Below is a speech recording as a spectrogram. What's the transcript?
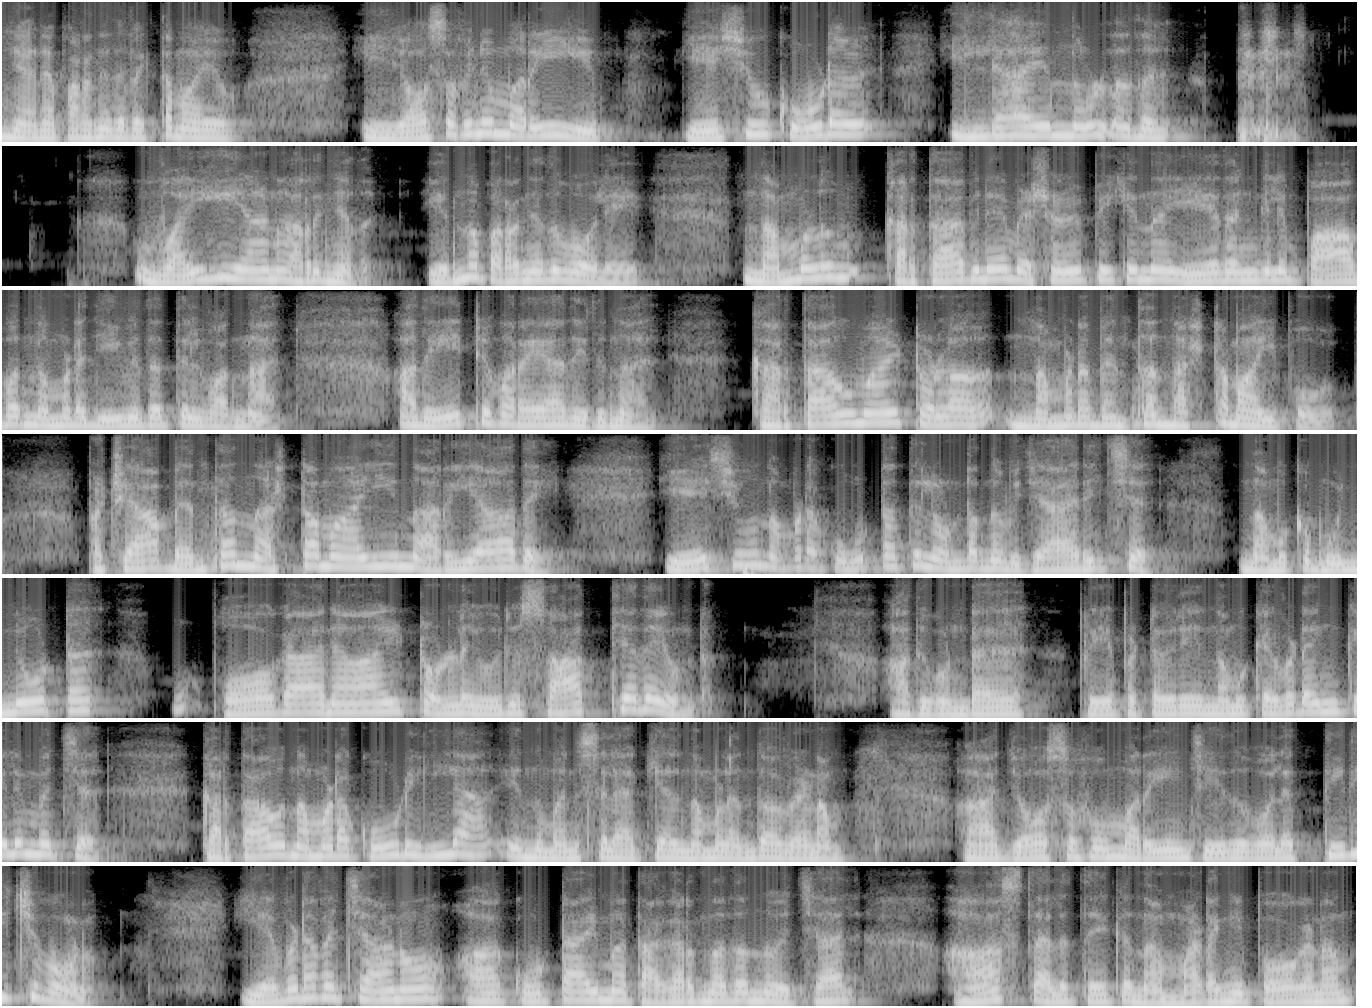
ഞാൻ പറഞ്ഞത് വ്യക്തമായോ? ഈ ജോസഫിനും മറിയയും യേശു കൂടെ ഇല്ല എന്നുള്ളത് വൈകിയാണ് അറിഞ്ഞത്. എന്ന് പറഞ്ഞതുപോലെ നമ്മളും കർത്താവിനെ വിഷമിപ്പിക്കുന്ന ഏതെങ്കിലും പാപം നമ്മുടെ ജീവിതത്തിൽ വന്നാൽ അത് ഏറ്റു പറയാതിരുന്നാൽ കർത്താവുമായിട്ടുള്ള നമ്മുടെ ബന്ധം നഷ്ടമായി പോകും. പക്ഷെ ആ ബന്ധം നഷ്ടമായി എന്നറിയാതെ യേശു നമ്മുടെ കൂട്ടത്തിലുണ്ടെന്ന് വിചാരിച്ച് നമുക്ക് മുന്നോട്ട് പോകാനായിട്ടുള്ള ഒരു സാധ്യതയുണ്ട്. അതുകൊണ്ട് പ്രിയപ്പെട്ടവരെ നമുക്ക് എവിടെയെങ്കിലും വെച്ച് കർത്താവ് നമ്മുടെ കൂടില്ല എന്ന് മനസ്സിലാക്കിയാൽ നമ്മൾ എന്തോ വേണം? ആ ജോസഫും മറിയും ചെയ്തതുപോലെ തിരിച്ചു പോകണം എവിടെ വെച്ചാണോ ആ കൂട്ടായ്മ തകർന്നതെന്ന് വെച്ചാൽ ആ സ്ഥലത്തേക്ക് നാം മടങ്ങിപ്പോകണം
